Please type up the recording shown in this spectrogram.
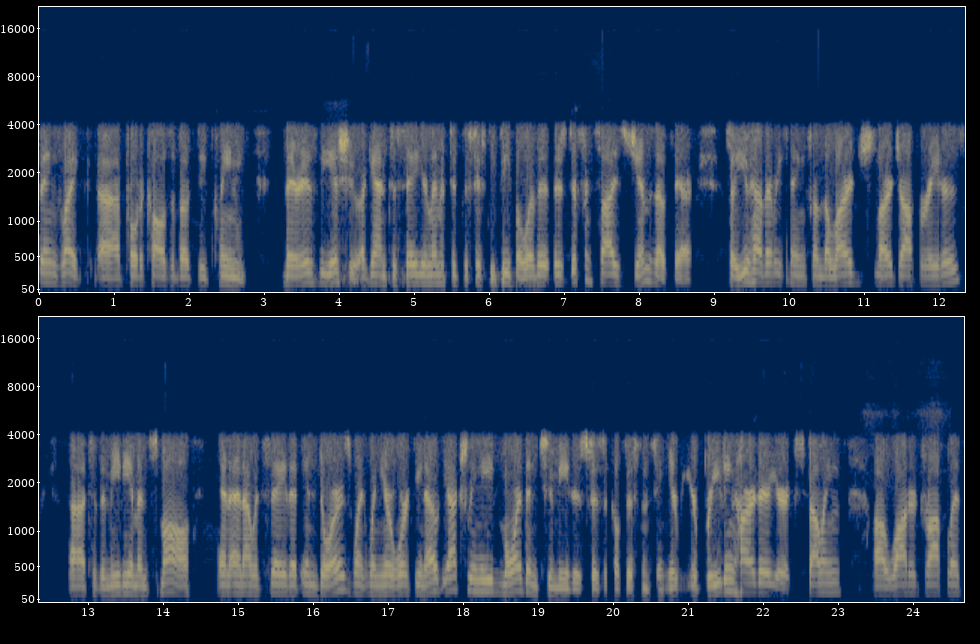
things like uh, protocols about deep cleaning. There is the issue again to say you're limited to 50 people. Well, there, there's different sized gyms out there, so you have everything from the large large operators uh, to the medium and small and and I would say that indoors, when when you're working out, you actually need more than two meters physical distancing. You're you're breathing harder. You're expelling uh, water droplets.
